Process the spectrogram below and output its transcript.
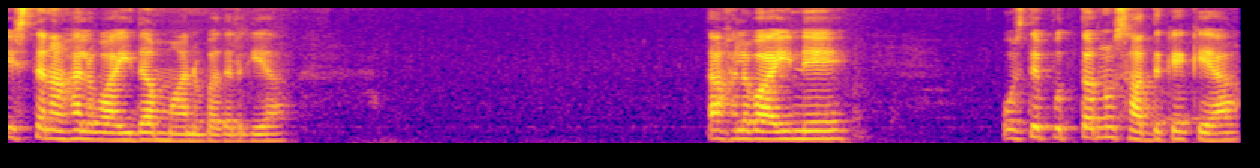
ਇਸ ਤਰ੍ਹਾਂ ਹਲਵਾਈ ਦਾ ਮਨ ਬਦਲ ਗਿਆ। ਤਾਂ ਹਲਵਾਈ ਨੇ ਉਸ ਦੇ ਪੁੱਤਰ ਨੂੰ ਸੱਦ ਕੇ ਕਿਹਾ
